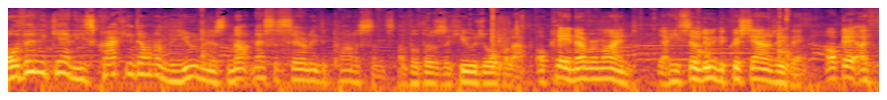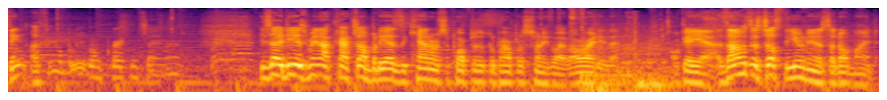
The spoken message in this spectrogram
Oh, then again, he's cracking down on the Unionists, not necessarily the Protestants, although there's a huge overlap. Okay, never mind. Yeah, he's still doing the Christianity thing. Okay, I think I think I believe I'm correct in saying that. His ideas may not catch on, but he has the counter support political purpose 25. Alrighty then. Okay, yeah. As long as it's just the Unionists, I don't mind.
